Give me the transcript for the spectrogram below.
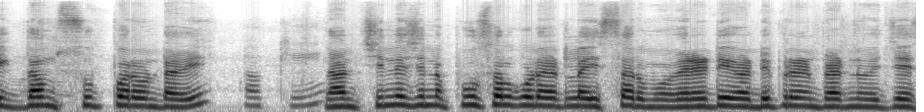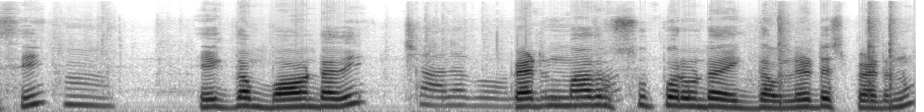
ఎక్దమ్ సూపర్ ఉంటది. దాని చిన్న చిన్న పూసలు కూడా ఎట్లా ఇస్తారు వెరైటీగా డిఫరెంట్ ప్యాటర్న్ వచ్చేసి. ఎక్దమ్ బాగుంటది. ప్యాటర్న్ మాత్రం సూపర్ ఉంటుంది ఎక్దమ్ లేటెస్ట్ ప్యాటర్న్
